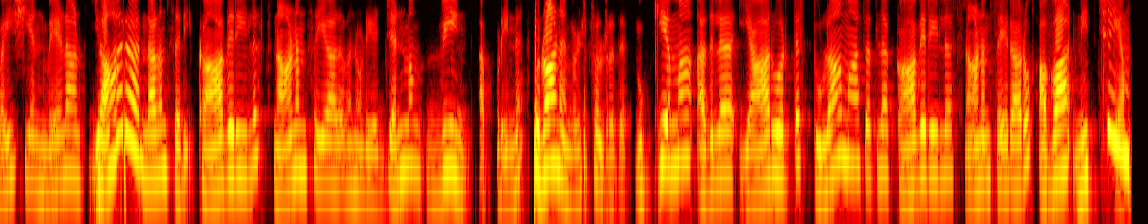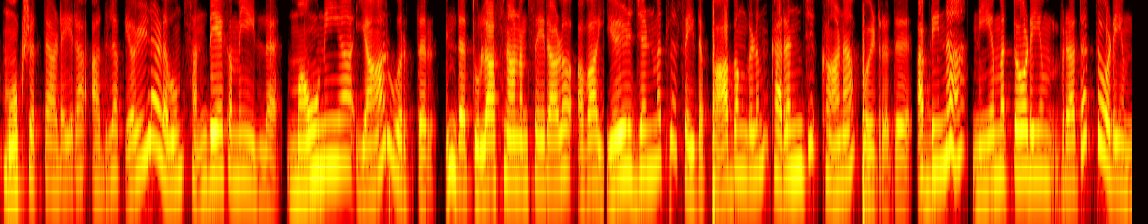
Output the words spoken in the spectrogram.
வைஷ்யன் வேளாண் யாரா இருந்தாலும் சரி காவிரியில ஸ்நானம் செய்யாதவனுடைய ஜென்மம் வீண் அப்படின்னு புராணங்கள் சொல்றது. முக்கியமா அதுல யார் ஒருத்தர் துலா மாசத்துல காவிரியில ஸ்நானம் செய்யறாரோ அவ நிச்சயம் மோட்சத்தை அடையிறா. அதுல எள்ளளவும் சந்தேகமே இல்ல. மௌனியா யார் ஒருத்தர் இந்த துலா ஸ்நானம் செய்யறாளோ அவ ஏழு ஜென்மத்துல செய்த பாபங்களும் கரைஞ்சு காணா போயிடுறது. அப்படின்னா நியமத்தோடையும் விரதத்தோடையும்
